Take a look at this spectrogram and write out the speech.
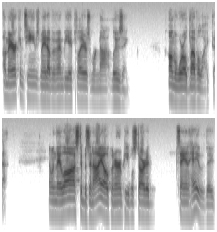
American teams made up of NBA players were not losing on the world level like that. And when they lost, it was an eye opener, and people started saying, "Hey, they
